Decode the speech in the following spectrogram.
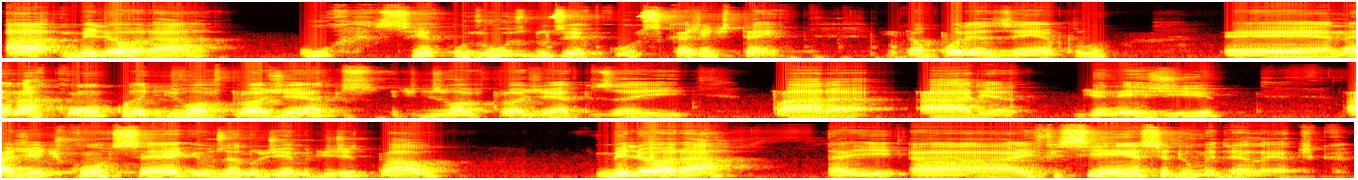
a melhorar o, uso dos recursos que a gente tem. Então, por exemplo, é, na Enacom, quando a gente desenvolve projetos, a gente desenvolve projetos aí para a área de energia, a gente consegue, usando o gêmeo digital, melhorar aí a eficiência de uma hidrelétrica.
